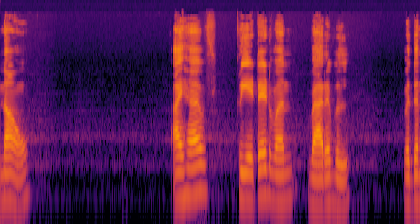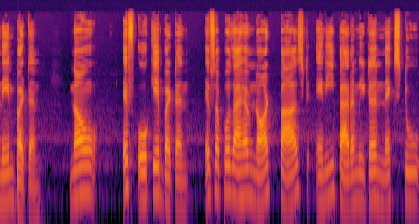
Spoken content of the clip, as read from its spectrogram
Now I have created one variable with the name button. Now if OK button, if suppose I have not passed any parameter next to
